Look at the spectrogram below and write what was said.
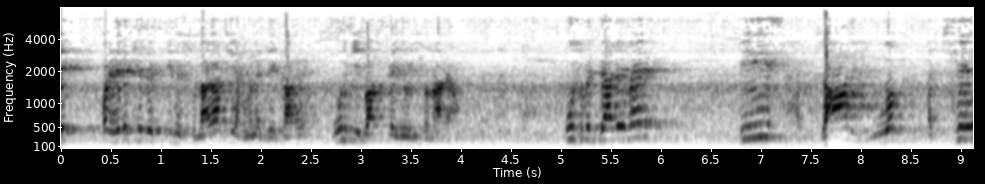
एक पढ़े लिखे व्यक्ति ने सुनाया कि हमने देखा है, उनकी बात कही हुई सुना रहा हूँ। उस विद्यालय में तीस हज़ार युवक अच्छे,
